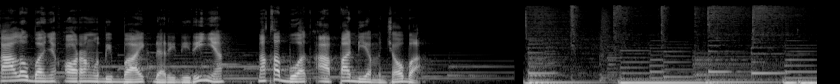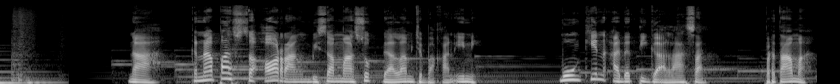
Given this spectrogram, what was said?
kalau banyak orang lebih baik dari dirinya, maka buat apa dia mencoba? Nah, kenapa seorang bisa masuk dalam jebakan ini? Mungkin ada tiga alasan. Pertama,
